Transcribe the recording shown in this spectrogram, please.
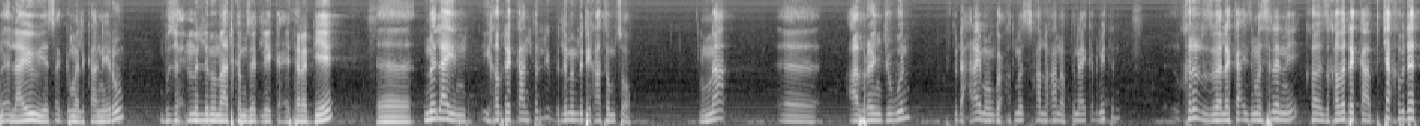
ምእላዩ የፀግመልካ ነይሩ። ብዙሕ ምልምማድ ከም ዘድልየካ እየ ተረድየ ምእላይ ይኸብደካ እንተልዩ ብልምምድ ኢኻ ተምፅኦ እና ኣብ ረንጂ እውን ኣብቲ ዳሕራይ መንጉሕ ክትመፅእ ከለካ ናብቲ ናይ ቅድሚትን ክርር ዝበለካ እዩ ዝመስለኒ። ዝኸበደካ ብቻ ክብደት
